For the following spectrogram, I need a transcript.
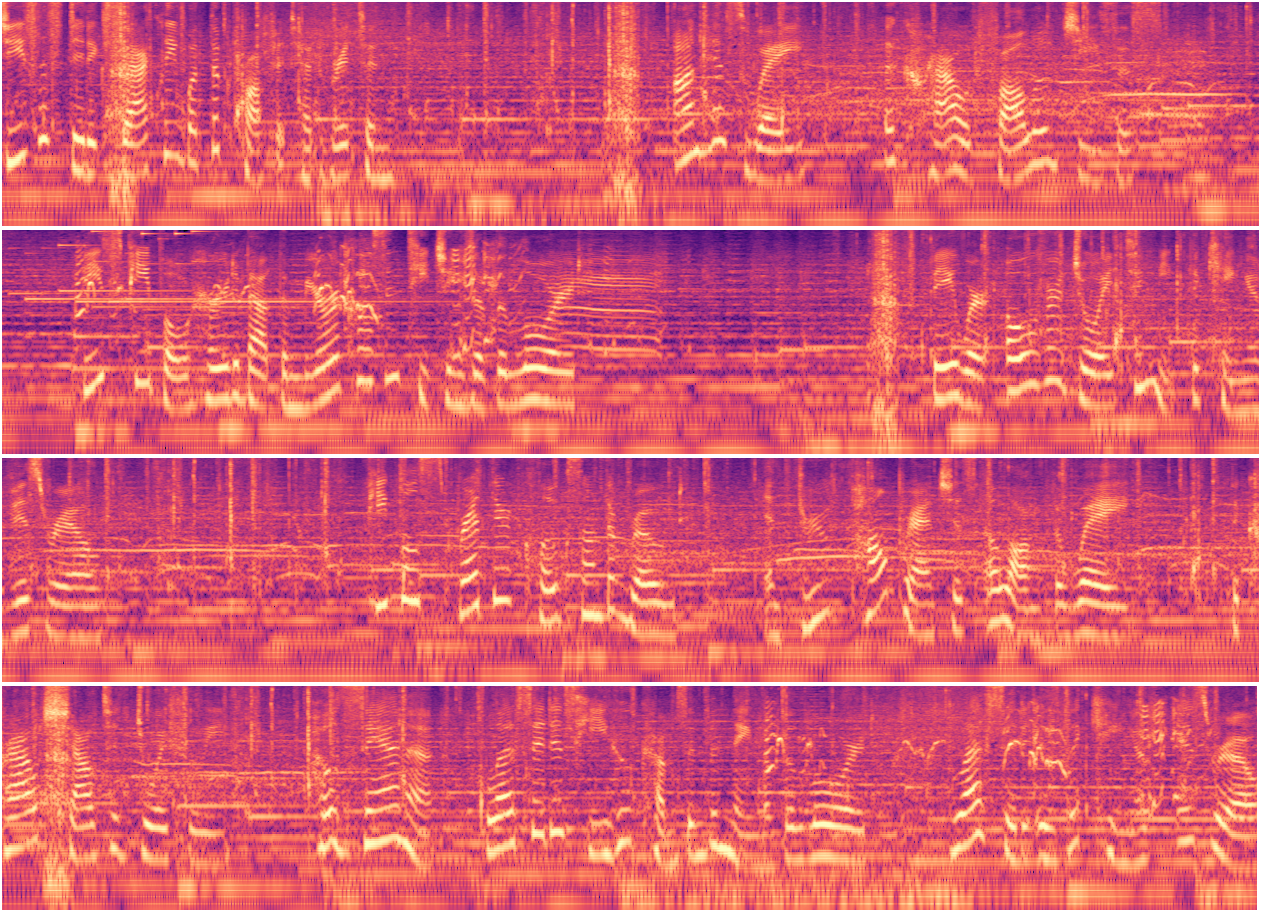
Jesus did exactly what the prophet had written. On his way, a crowd followed Jesus. These people heard about the miracles and teachings of the Lord. They were overjoyed to meet the King of Israel. People spread their cloaks on the road and threw palm branches along the way. The crowd shouted joyfully, Hosanna! Blessed is he who comes in the name of the Lord. Blessed is the King of Israel.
